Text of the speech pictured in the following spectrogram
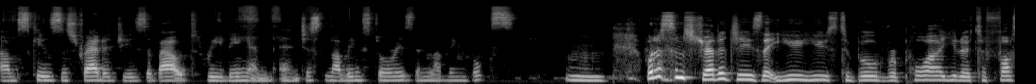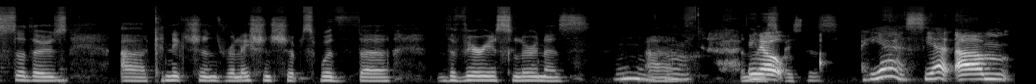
um, skills and strategies about reading and and just loving stories and loving books. Mm. What are some strategies that you use to build rapport, you know, to foster those uh, connections, relationships with the the various learners uh, Mhm. in You know, spaces? Yes, yeah. Um,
